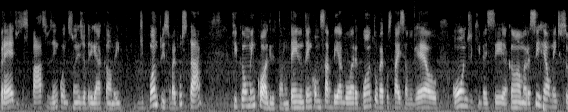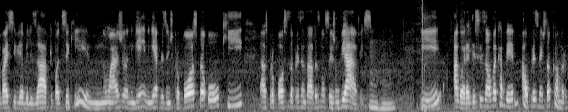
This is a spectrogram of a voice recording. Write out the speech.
prédios, espaços em condições de abrigar a Câmara e de quanto isso vai custar, fica uma incógnita. Não tem, não tem como saber agora quanto vai custar esse aluguel, onde que vai ser a Câmara, se realmente isso vai se viabilizar, porque pode ser que não haja ninguém, ninguém apresente proposta ou que as propostas apresentadas não sejam viáveis. Uhum. E agora a decisão vai caber ao presidente da Câmara,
